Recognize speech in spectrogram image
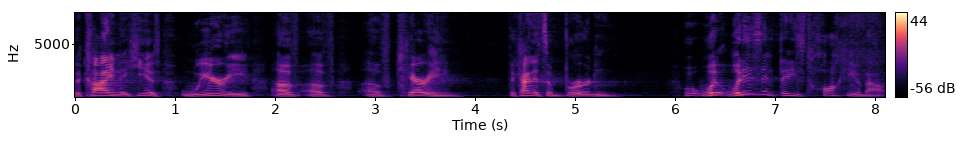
the kind that he is weary of, of, of carrying, the kind that's a burden. What, what is it that he's talking about?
